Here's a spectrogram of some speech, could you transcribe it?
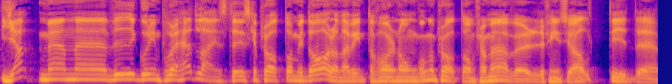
Ja, men eh, vi går in på våra headlines. Det vi ska prata om idag då, när vi inte har en omgång att prata om framöver. Det finns ju alltid eh,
